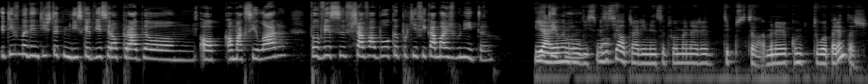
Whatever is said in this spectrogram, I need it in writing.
eu tive uma dentista que me disse que eu devia ser operada ao, ao, ao maxilar para ver se fechava a boca porque ia ficar mais bonita. E Yeah, eu tipo, lembro-me disso. Mas oh. isso ia alterar imenso a tua maneira, tipo, sei lá, a maneira como tu aparentas.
